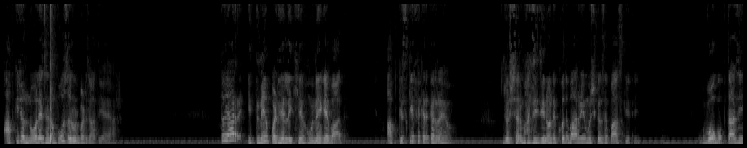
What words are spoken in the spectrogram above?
आपकी जो नॉलेज है ना वो ज़रूर बढ़ जाती है यार। तो यार इतने पढ़े लिखे होने के बाद आप किसकी फ़िक्र कर रहे हो? जो शर्मा जी जिन्होंने खुद बारहवीं मुश्किल से पास की थी। वो गुप्ता जी,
